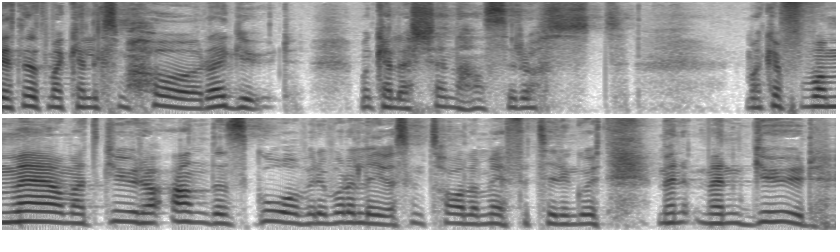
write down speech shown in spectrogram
Vet ni att man kan liksom höra Gud? Man kan lära känna hans röst. Man kan få vara med om att Gud har andens gåvor i våra liv. Jag ska inte tala mer för tiden går ut. Men, men Gud,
